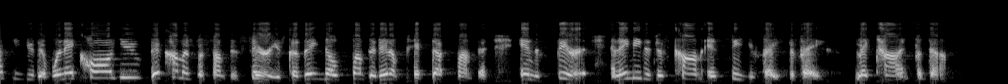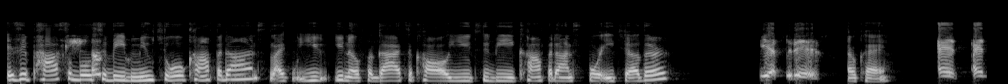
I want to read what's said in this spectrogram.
asking you that when they call you, they're coming for something serious because they know something. They done picked up something in the spirit, and they need to just come and see you face to face. Make time for them. Is it possible to be mutual confidants? Like you, you know, for God to call you to be confidants for each other? Yes, it is. Okay. and and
